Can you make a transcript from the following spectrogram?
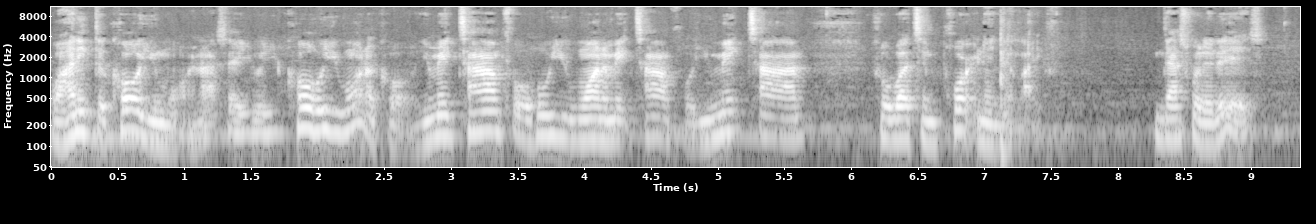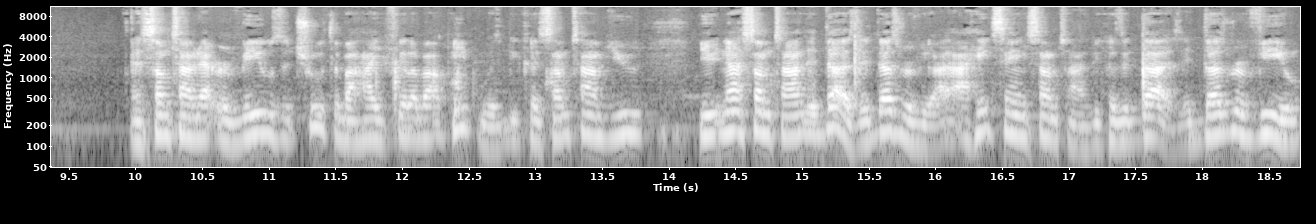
Well, I need to call you more. And I say, well, you call who you want to call. You make time for who you want to make time for. You make time for what's important in your life. That's what it is. And sometimes that reveals the truth about how you feel about people is because sometimes you, you not sometimes it does. It does reveal. I, I hate saying sometimes because it does. It does reveal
